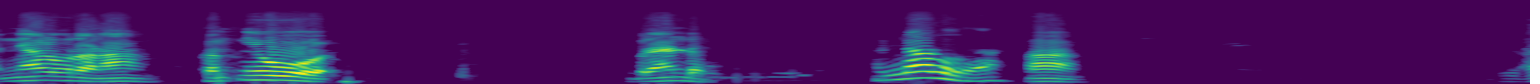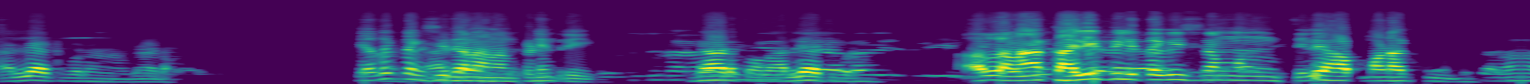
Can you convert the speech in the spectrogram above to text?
ಹನ್ನೆರಡು ನೂರು ಅಣ್ಣ ಕಂಪ್ನಿ ಬ್ರ್ಯಾಂಡ್? ಹನ್ನೆರಡು ನೂರ ಹಾ. ಅಲ್ಲೇ ಹಾಕ್ಬಿಡೋಣ ಬೇಡ. ಎದಕ್ ತೆಗ್ಸಿದೆ ಅಣ್ಣ ನನ್ ಕಡಿಂತ್ರಿ ಈಗ? ಬೇಡ ತಗೋಣ ಅಲ್ಲೇ ಹತ್ಬಿಡೋಣ ಅಲ್ಲ ಅಣ್ಣ ಖಾಲಿ ಪಿಲಿ ತೆಗಿಸಿ ನಮ್ಮನ್ ತಲೆ ಹಾಪ್ ಮಾಡಾಕಿ ನನ್ನ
